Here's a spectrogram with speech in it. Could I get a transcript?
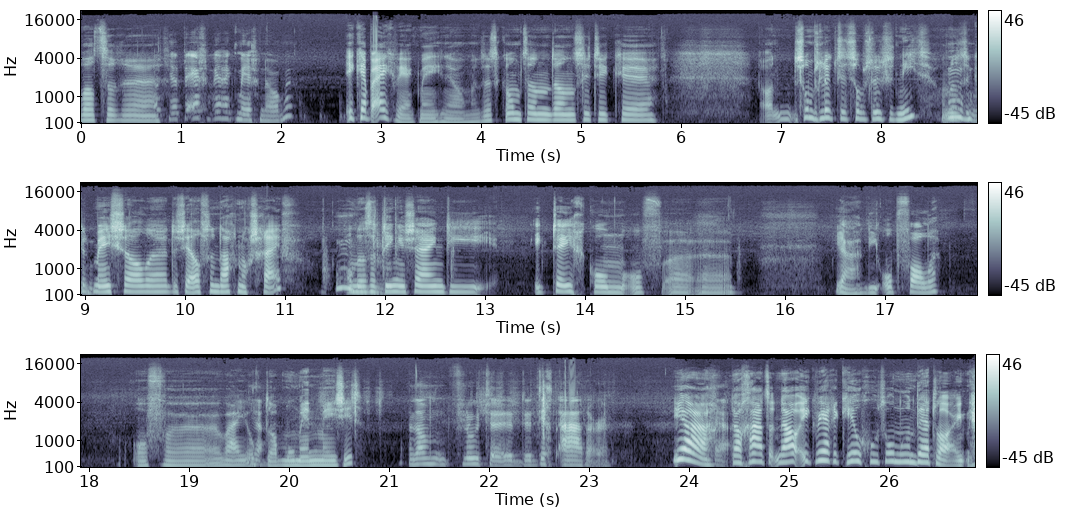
wat er... eh, Je hebt echt werk meegenomen? ik heb eigen werk meegenomen. Dat komt dan, dan zit ik... eh, oh, soms lukt het, soms lukt het niet. Omdat ik het meestal eh, dezelfde dag nog schrijf. Omdat het dingen zijn die ik tegenkom of ja, die opvallen. Of waar je op Ja. dat moment mee zit. En dan vloeit de, de dichtader. Ja, Ja. dan gaat het. Nou, ik werk heel goed onder een deadline.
